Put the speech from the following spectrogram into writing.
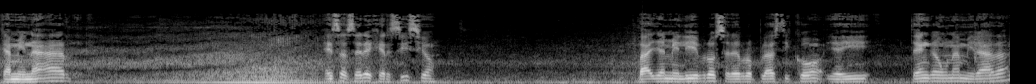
Caminar es hacer ejercicio. Vaya a mi libro Cerebro Plástico y ahí tenga una mirada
